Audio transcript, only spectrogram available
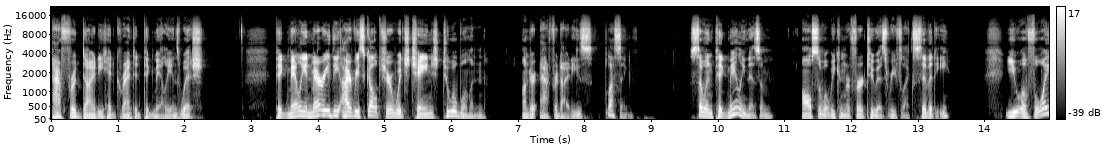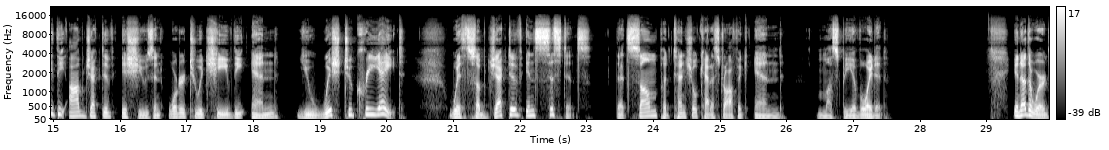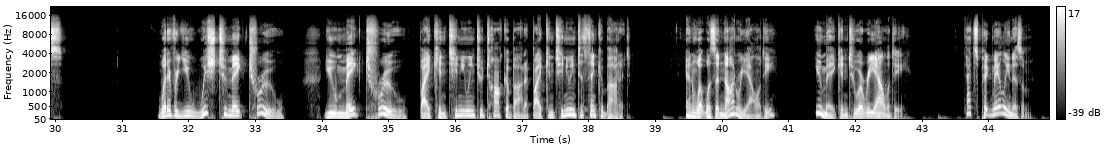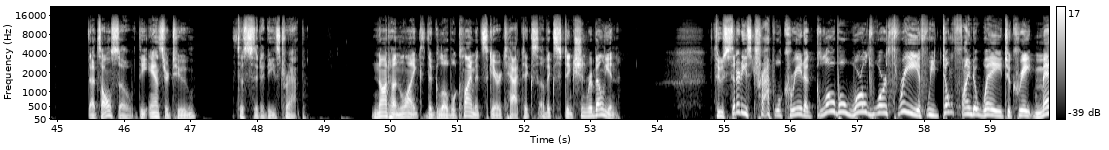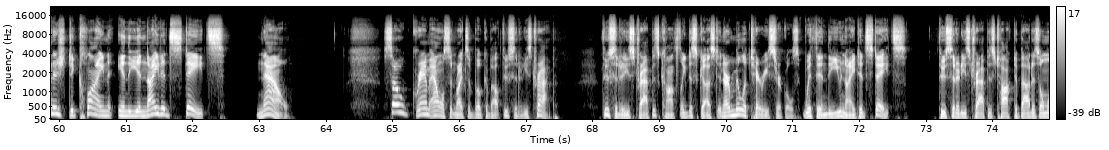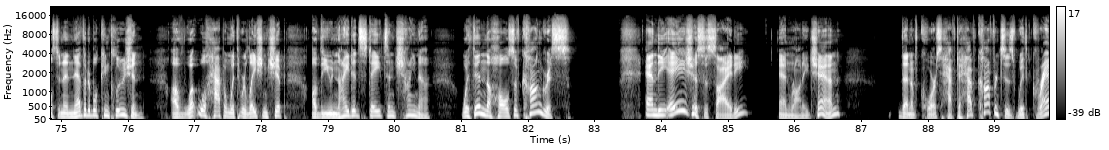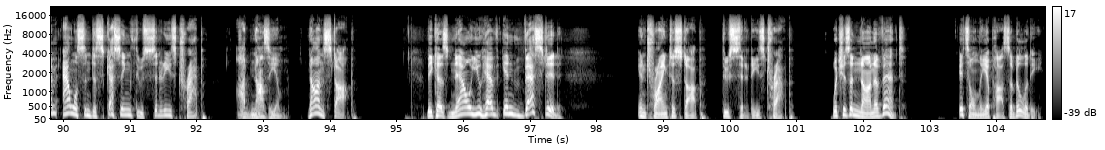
Aphrodite had granted Pygmalion's wish. Pygmalion married the ivory sculpture, which changed to a woman under Aphrodite's blessing. So, in Pygmalionism, also what we can refer to as reflexivity, you avoid the objective issues in order to achieve the end you wish to create with subjective insistence that some potential catastrophic end must be avoided. In other words, whatever you wish to make true, you make true by continuing to talk about it, by continuing to think about it. And what was a non reality, you make into a reality. That's Pygmalionism. That's also the answer to Thucydides' trap. Not unlike the global climate scare tactics of Extinction Rebellion. Thucydides' trap will create a global World War III if we don't find a way to create managed decline in the United States now. So, Graham Allison writes a book about Thucydides' trap. Thucydides' trap is constantly discussed in our military circles within the United States. Thucydides' trap is talked about as almost an inevitable conclusion of what will happen with the relationship of the United States and China within the halls of Congress. And the Asia Society and Ronnie Chan then, of course, have to have conferences with Graham Allison discussing Thucydides' trap ad nauseum, nonstop. Because now you have invested in trying to stop Thucydides' trap, which is a non event. It's only a possibility.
